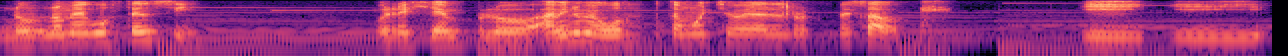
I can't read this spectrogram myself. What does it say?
no, no me guste en sí. Por ejemplo, a mí no me gusta mucho el rock pesado. Y, y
